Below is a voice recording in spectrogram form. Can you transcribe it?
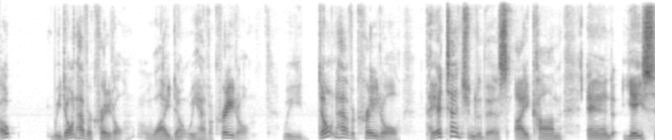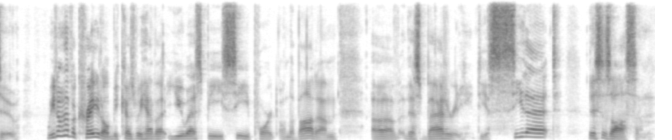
oh, we don't have a cradle. Why don't we have a cradle? We don't have a cradle, pay attention to this, ICOM and Yaesu. We don't have a cradle because we have a USB-C port on the bottom of this battery. Do you see that? This is awesome.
